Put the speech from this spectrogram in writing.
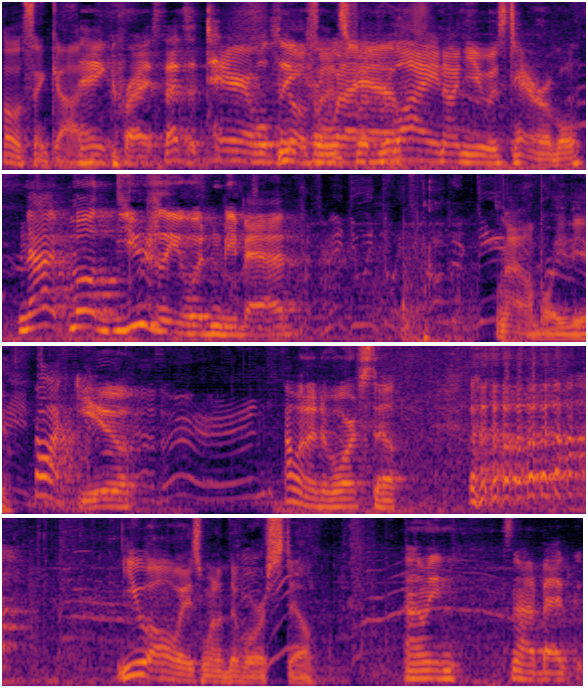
Oh, thank God. Thank Christ. That's a terrible thing no for offense, what I but have. relying on you is terrible. Not well. Usually it wouldn't be bad. Made you into a stronger demon. I don't believe you. Fuck you. I want a divorce still. You always want a divorce still. I mean, it's not a bad.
